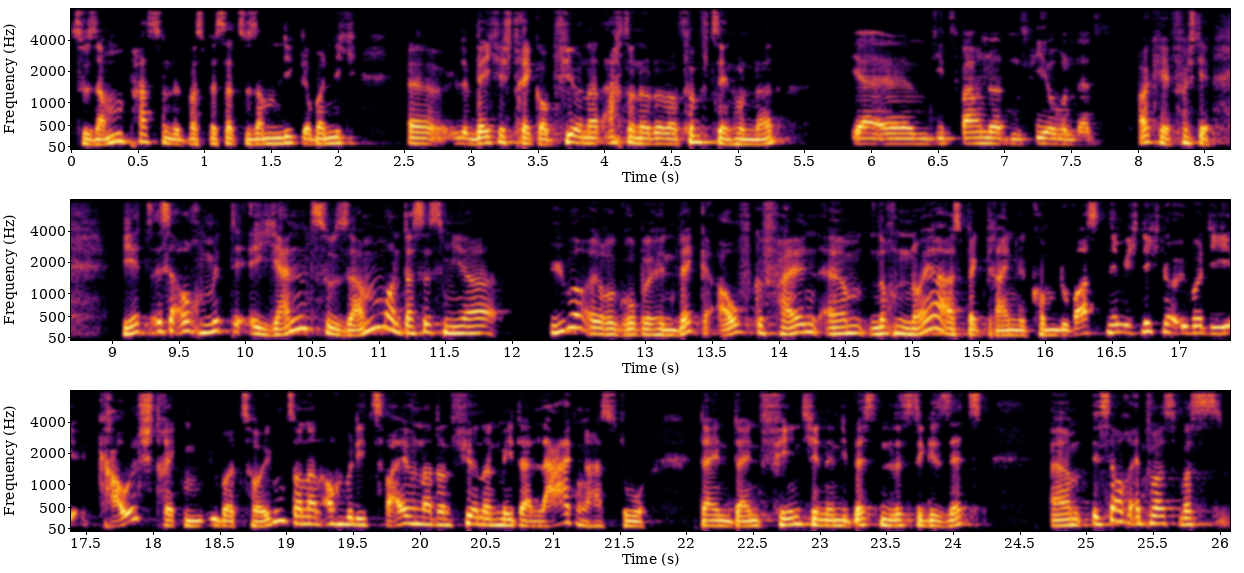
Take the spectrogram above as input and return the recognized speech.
zusammenpasst und etwas besser zusammenliegt, aber nicht äh, welche Strecke, ob 400, 800 oder 1500. Ja, ähm, die 200 und 400. Okay, verstehe. Jetzt ist auch mit Jan zusammen und das ist mir über eure Gruppe hinweg aufgefallen, ähm, noch ein neuer Aspekt reingekommen. Du warst nämlich nicht nur über die Kraulstrecken überzeugend, sondern auch über die 200 und 400 Meter Lagen hast du dein, dein Fähnchen in die besten Liste gesetzt. Ähm, ist auch etwas, was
